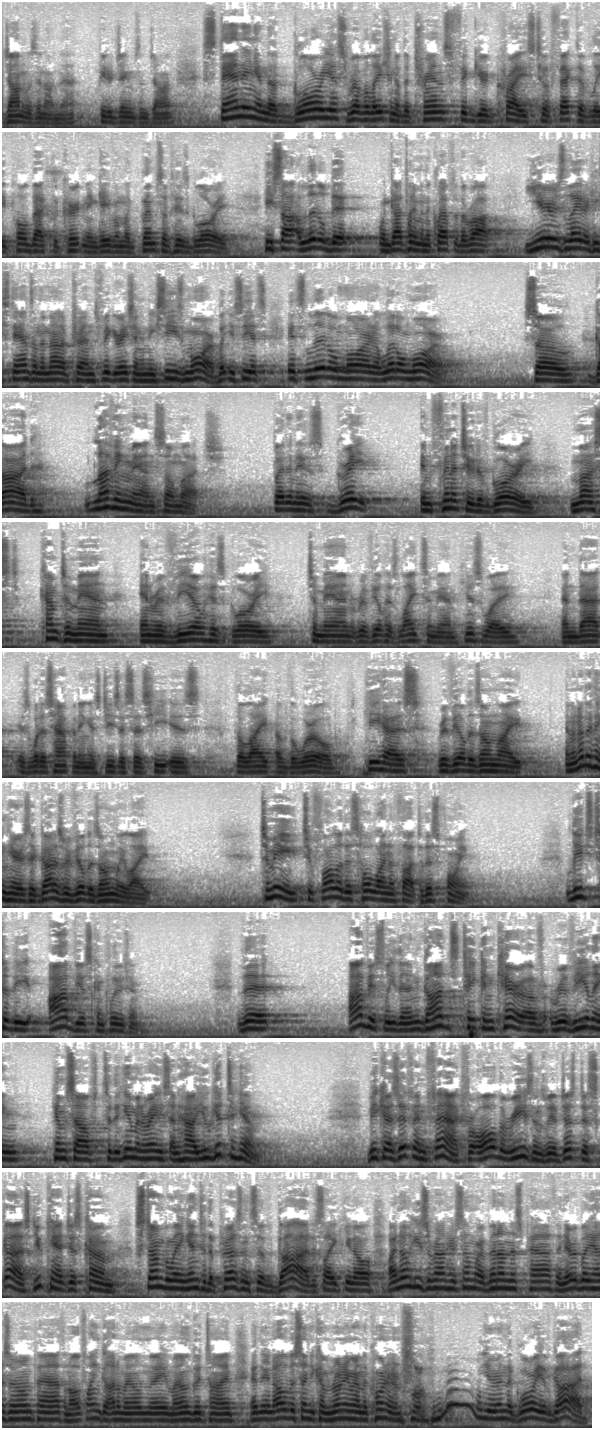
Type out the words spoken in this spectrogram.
John was in on that, Peter, James, and John. Standing in the glorious revelation of the transfigured Christ, who effectively pulled back the curtain and gave him a glimpse of his glory. He saw a little bit when God put him in the cleft of the rock Years later, he stands on the Mount of Transfiguration and he sees more. But you see, it's, it's little more and a little more. So, God, loving man so much, but in his great infinitude of glory, must come to man and reveal his glory to man, reveal his light to man, his way. And that is what is happening as Jesus says he is the light of the world he has revealed his own light. And another thing here is that God has revealed his only light. To me, to follow this whole line of thought to this point leads to the obvious conclusion that obviously then God's taken care of revealing himself to the human race and how you get to him. Because if, in fact, for all the reasons we have just discussed, you can't just come stumbling into the presence of God. It's like, you know, I know He's around here somewhere. I've been on this path, and everybody has their own path, and I'll find God in my own way, in my own good time. And then all of a sudden you come running around the corner, and you're in the glory of God.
